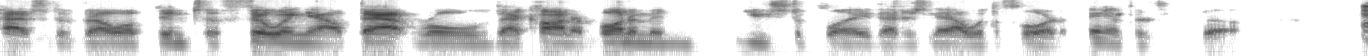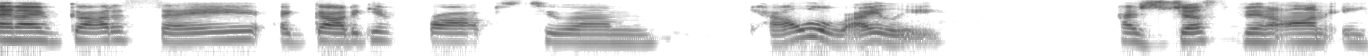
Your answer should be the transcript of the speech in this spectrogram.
has developed into filling out that role that Connor Bunnaman used to play that is now with the Florida Panthers. So. And I've got to say, I got to give props to um Cal O'Reilly has just been on a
